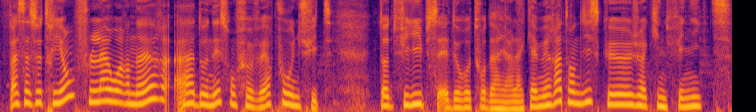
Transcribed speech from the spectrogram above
Face à ce triomphe, la Warner a donné son feu vert pour une suite. Todd Phillips est de retour derrière la caméra tandis que Joaquin Phoenix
